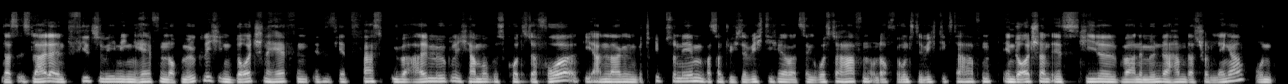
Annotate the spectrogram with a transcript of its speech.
Das ist leider in viel zu wenigen Häfen noch möglich. In deutschen Häfen ist es jetzt fast überall möglich. Hamburg ist kurz davor, die Anlage in Betrieb zu nehmen, was natürlich sehr wichtig wäre, weil es der größte Hafen und auch für uns der wichtigste Hafen in Deutschland ist. Kiel, Warnemünde haben das schon länger und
